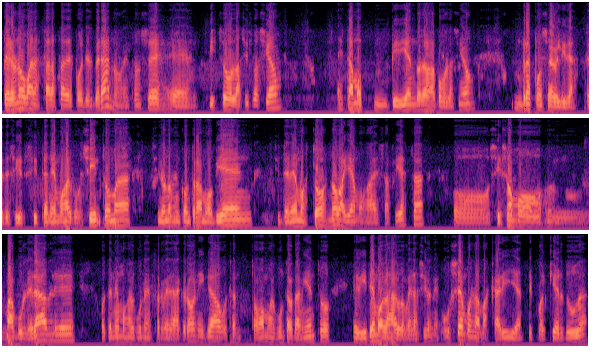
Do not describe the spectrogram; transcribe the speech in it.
pero no van a estar hasta después del verano. Entonces, eh, visto la situación, estamos pidiéndole a la población responsabilidad. Es decir, si tenemos algún síntoma, si no nos encontramos bien, si tenemos tos, no vayamos a esa fiesta, o si somos mm, más vulnerables, o tenemos alguna enfermedad crónica, o tomamos algún tratamiento, evitemos las aglomeraciones, usemos la mascarilla ante cualquier duda,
